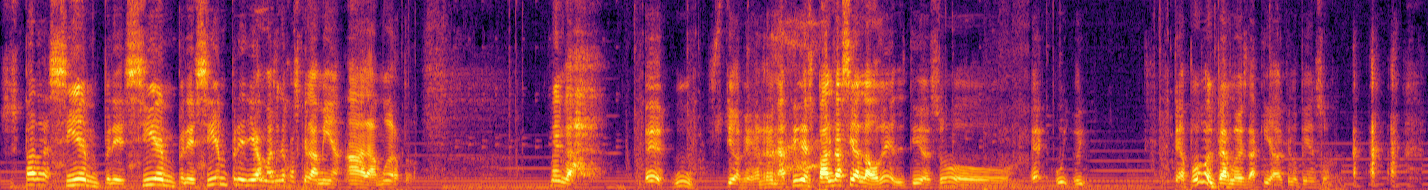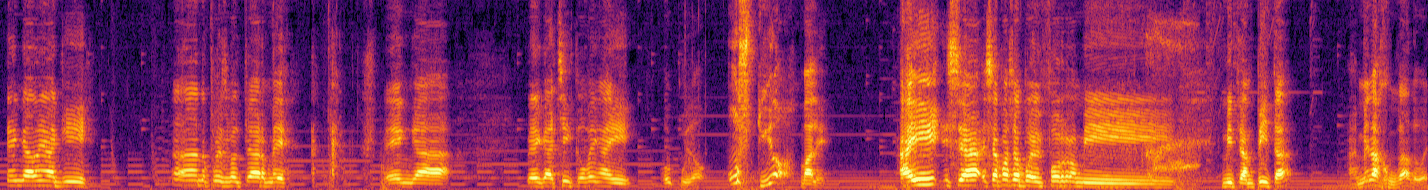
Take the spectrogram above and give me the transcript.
Su espada siempre, siempre, siempre llega más lejos que la mía. Ah, la muerto. Venga. Eh, uh, hostia, que renací de espaldas y al lado de él, tío. Eso... Eh, uy, uy. Hostia, puedo golpearlo desde aquí, ahora que lo pienso. Venga, ven aquí. Ah, no puedes golpearme. Venga. Venga, chico, ven ahí. Uy, cuidado. ¡Hostia! Vale. Ahí se ha, se ha pasado por el forro mi... Mi trampita. A mí me la ha jugado, eh.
